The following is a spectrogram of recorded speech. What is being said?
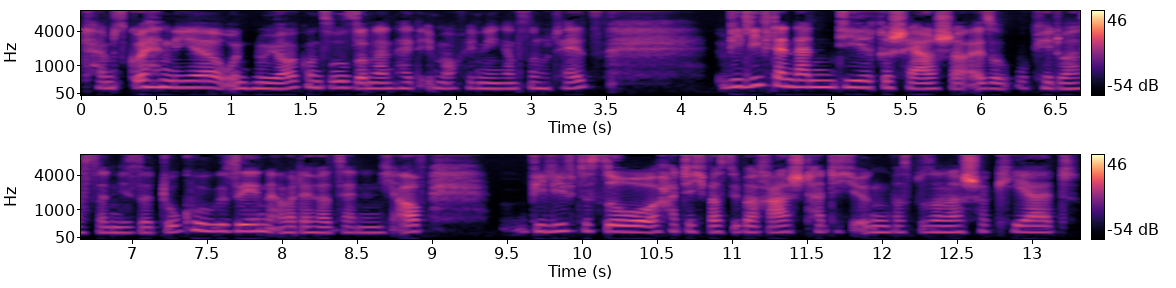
Times Square-Nähe und New York und so, sondern halt eben auch wegen den ganzen Hotels. Wie lief denn dann die Recherche? Also, okay, du hast dann diese Doku gesehen, aber da hört es ja nicht auf. Wie lief es so? Hat dich was überrascht? Hat dich irgendwas besonders schockiert?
